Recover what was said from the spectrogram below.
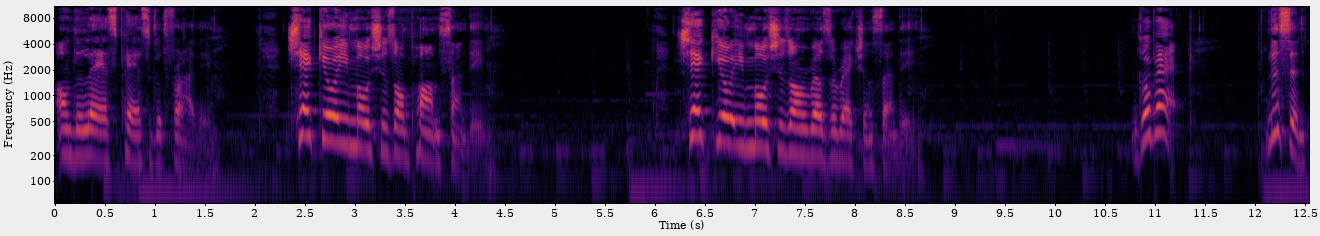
on the last past Good Friday. Check your emotions on Palm Sunday. Check your emotions on Resurrection Sunday. Go back. Listen,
